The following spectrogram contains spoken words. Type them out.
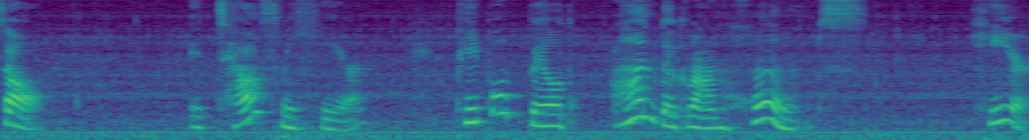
So it tells me here people build underground homes here.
